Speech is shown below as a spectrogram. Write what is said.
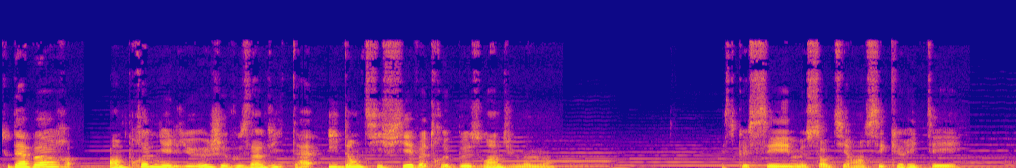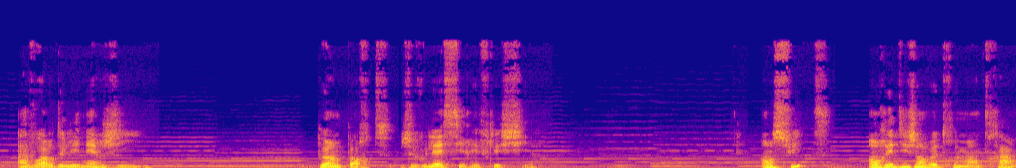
Tout d'abord, en premier lieu, je vous invite à identifier votre besoin du moment. Est-ce que c'est me sentir en sécurité, avoir de l'énergie? Peu importe, je vous laisse y réfléchir. Ensuite, en rédigeant votre mantra,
